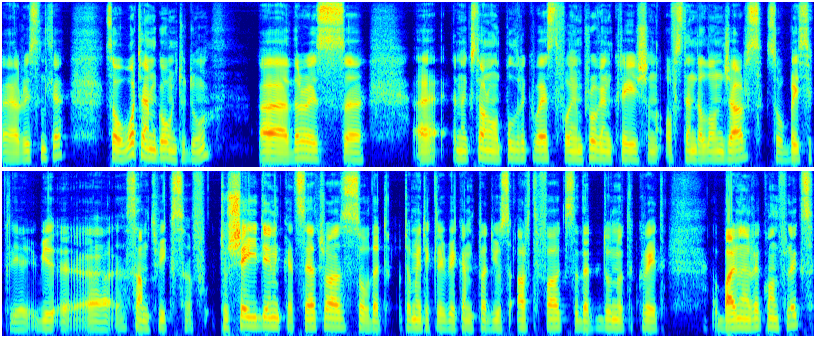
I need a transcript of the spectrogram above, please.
uh, recently. So what I'm going to do uh, there is uh, uh, an external pull request for improving creation of standalone jars. So basically, we, some tweaks to shading, etc., so that automatically we can produce artifacts that do not create binary conflicts.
